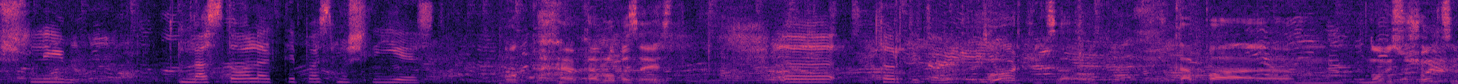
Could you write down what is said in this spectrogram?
šli na stole, te pa smo šli jesti. O, kaj je bilo pa za jesti? Uh, tortico. Tortica, ok. Kaj pa um, novi sošolci?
